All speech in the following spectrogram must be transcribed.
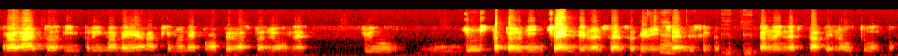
tra l'altro in primavera che non è proprio la stagione più giusta per gli incendi, nel senso che gli incendi si verificano in estate e in autunno.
